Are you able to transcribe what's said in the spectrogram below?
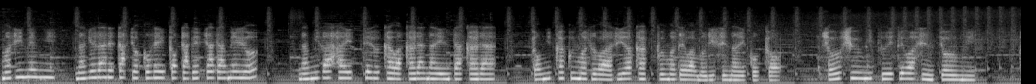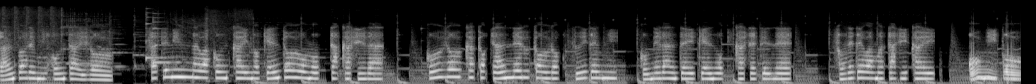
真面目に、投げられたチョコレート食べちゃダメよ。何が入ってるかわからないんだから。とにかくまずはアジアカップまでは無理しないこと。招集については慎重に。頑張れ日本代表。さてみんなは今回の剣道を持ったかしら？高評価とチャンネル登録ついでに、コメ欄で意見を聞かせてね。それではまた次回、オーニーポー。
